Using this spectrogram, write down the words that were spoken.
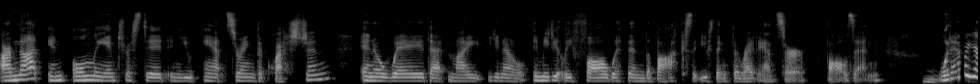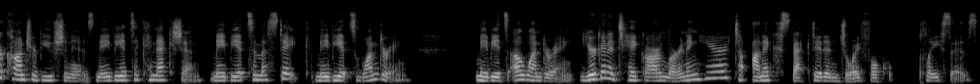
I'm not in only interested in you answering the question in a way that might, you know, immediately fall within the box that you think the right answer falls in. Mm. Whatever your contribution is, maybe it's a connection, maybe it's a mistake, maybe it's wondering maybe it's a wondering, you're going to take our learning here to unexpected and joyful places.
